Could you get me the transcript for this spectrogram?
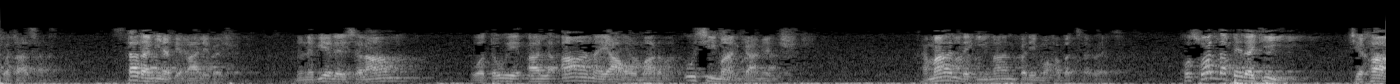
شوتا سره ستاره مینا په غالب شو نو نبی علیہ السلام وتوی الان یا عمر اوس ایمان کامل شو کمال د ایمان پر محبت سره راځي خو سوال دا پیدا کی چې ښا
